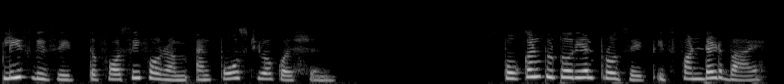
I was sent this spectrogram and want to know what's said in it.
Please visit the FOSSEE forum and post your question. Spoken Tutorial project is funded by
